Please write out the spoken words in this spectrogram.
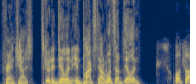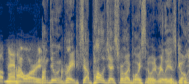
franchise. Let's go to Dylan in Pottstown. What's up, Dylan? What's up, man? How are you? I'm doing great. I apologize for my voice, though. It really is going.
